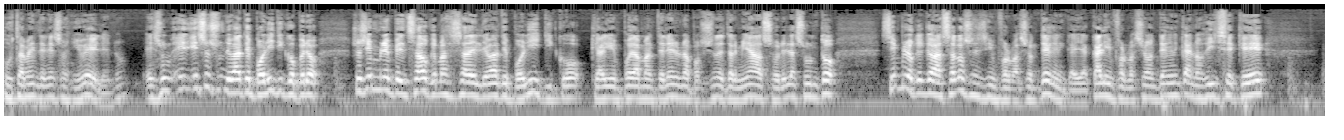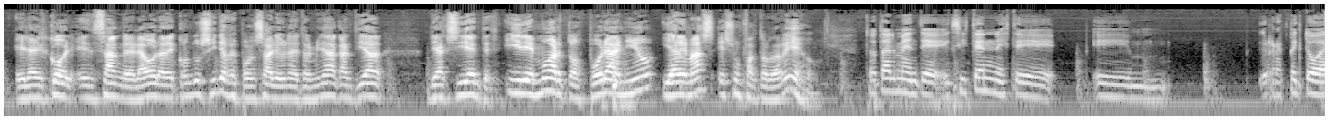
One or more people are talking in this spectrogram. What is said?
justamente en esos niveles, ¿no? Es un- e- eso es un debate político, pero yo siempre he pensado que más allá del debate político, que alguien pueda mantener una posición determinada sobre el asunto, siempre lo que hay que basarnos es información técnica. Y acá la información técnica nos dice que el alcohol en sangre a la hora de conducir es responsable de una determinada cantidad de accidentes y de muertos por año y además es un factor de riesgo. Totalmente. Existen este eh, respecto a,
